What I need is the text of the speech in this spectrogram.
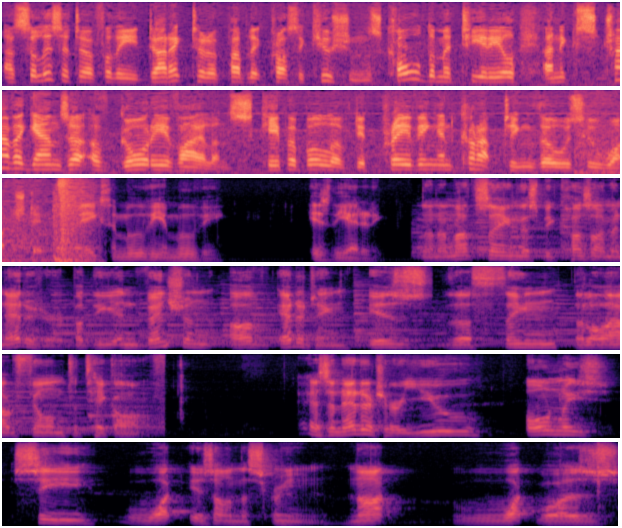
a solicitor for the Director of Public Prosecutions called the material an extravaganza of gory violence, capable of depraving and corrupting those who watched it. What makes a movie a movie is the editing. And I'm not saying this because I'm an editor, but the invention of editing is the thing that allowed film to take off. As an editor, you only see what is on the screen, not what was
